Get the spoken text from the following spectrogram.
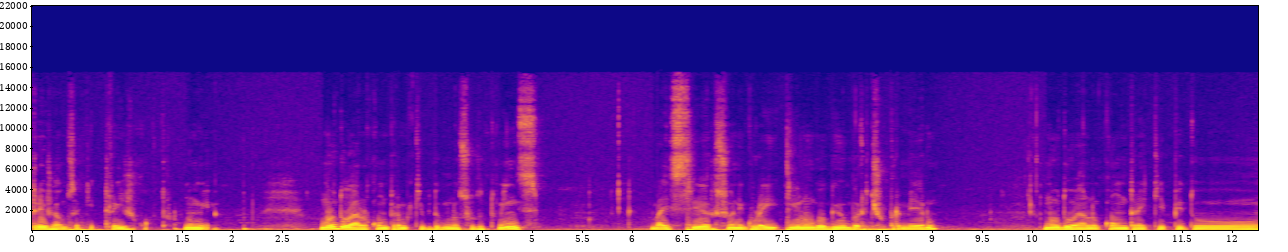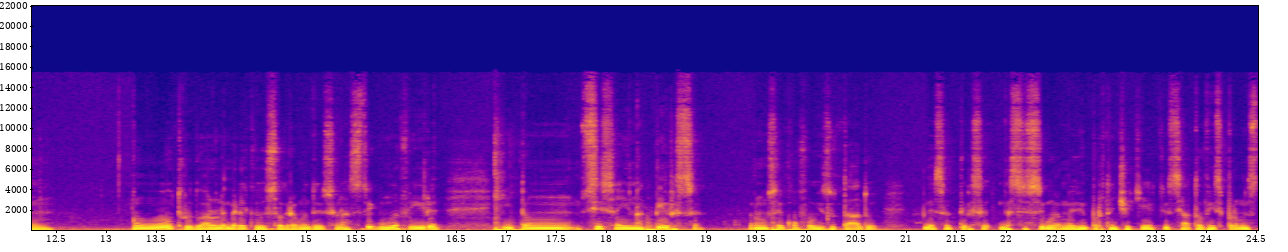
três jogos aqui, 3 de 4 no meio. No duelo contra a equipe do Minnesota Twins, vai ser Sonny Gray e Longo Gilbert o primeiro. No duelo contra a equipe do o outro duelo, lembrando que eu estou gravando isso na segunda-feira. Então, se sair na terça, eu não sei qual foi o resultado dessa terça, dessa segunda, mas o importante aqui é que o Seattle vence pelo menos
